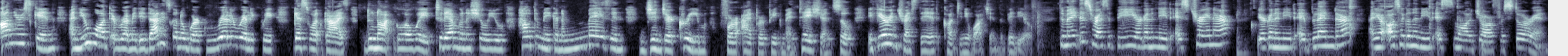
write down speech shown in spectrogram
on your skin and you want a remedy that is going to work really, really quick, guess what guys? Do not go away. Today I'm going to show you how to make an amazing ginger cream for hyperpigmentation. So if you're interested, continue watching the video. To make this recipe, you're going to need a strainer, you're going to need a blender, and you're also going to need a small jar for storing.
